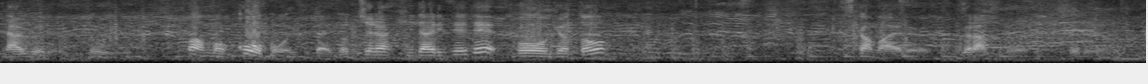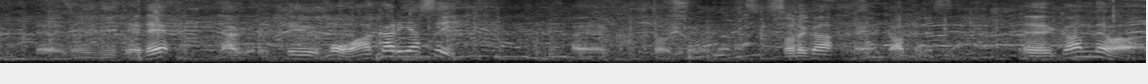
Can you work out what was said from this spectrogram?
殴るというまあもう攻防一体どちら左手で防御と捕まえるグラフをする、えー、右手で殴るっていうもう分かりやすい、えー、格闘技でございます。それが、えー、ガンベです、えー、ガンベはもうあの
